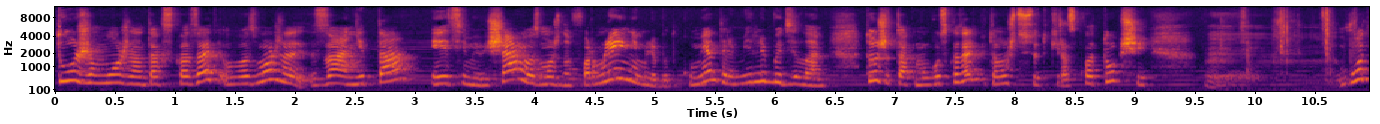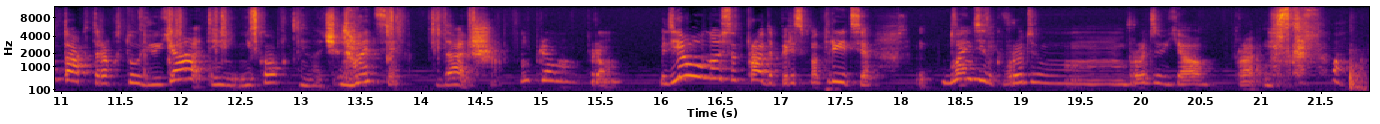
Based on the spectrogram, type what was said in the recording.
тоже можно так сказать, возможно, занята этими вещами, возможно, оформлением, либо документами, либо делами. Тоже так могу сказать, потому что все-таки расклад общий. Вот так трактую я, и никак иначе. Давайте дальше. Ну, прям, прям Дьявол носит Прада, пересмотрите. Блондинка, вроде, вроде я правильно сказала.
